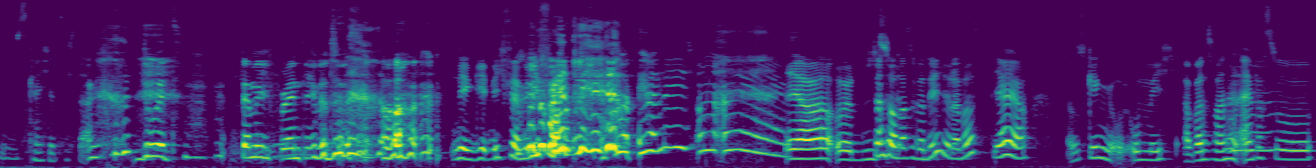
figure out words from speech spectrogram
Das kann ich jetzt nicht sagen. Do it. Family friendly, bitte. Aber nee, geht nicht family friendly. oh Gott, ehrlich? Oh nein. Ja, und. Stand da auch was über dich, oder was? Ja, ja. Also es ging um mich, aber es waren halt einfach so,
